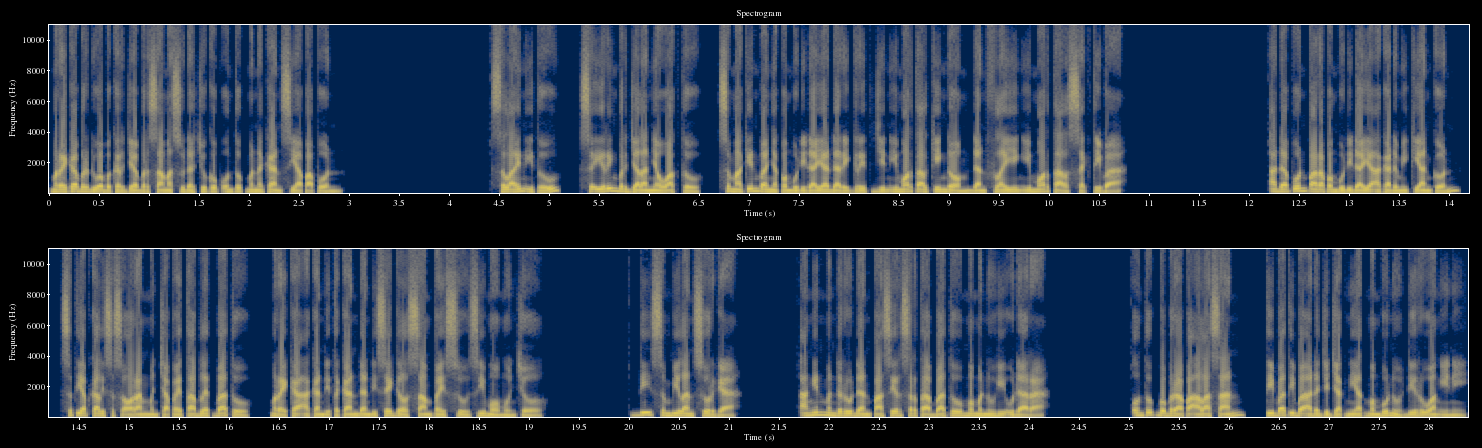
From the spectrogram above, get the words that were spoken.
mereka berdua bekerja bersama sudah cukup untuk menekan siapa pun. Selain itu, seiring berjalannya waktu, semakin banyak pembudidaya dari Great Jin Immortal Kingdom dan Flying Immortal Sect tiba. Adapun para pembudidaya Akademi Qiankun, setiap kali seseorang mencapai tablet batu, mereka akan ditekan dan disegel sampai Su Zimo muncul. Di sembilan surga, angin menderu dan pasir serta batu memenuhi udara. Untuk beberapa alasan, tiba-tiba ada jejak niat membunuh di ruang ini.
